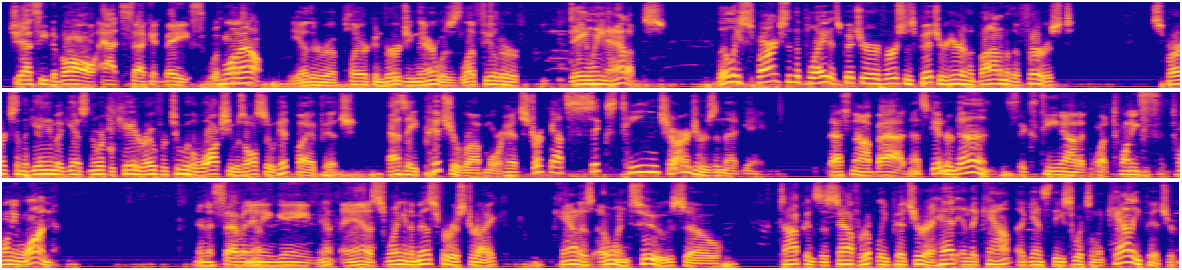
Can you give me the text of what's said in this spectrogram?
Jesse Duvall at second base with one out. The other uh, player converging there was left fielder Daleen Adams. Lily Sparks at the plate. It's pitcher versus pitcher here in the bottom of the first. Sparks in the game against North Decatur 0 for 2 with a walk. She was also hit by a pitch. As a pitcher, Rob Moorhead struck out 16 Chargers in that game. That's not bad. That's getting her done. 16 out of, what, 20, 21 in a seven Yep. inning game. Yep, and a swing and a miss for a strike. Count is 0 2, so Tompkins, the South Ripley pitcher, ahead in the count against the Switzerland County pitcher.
